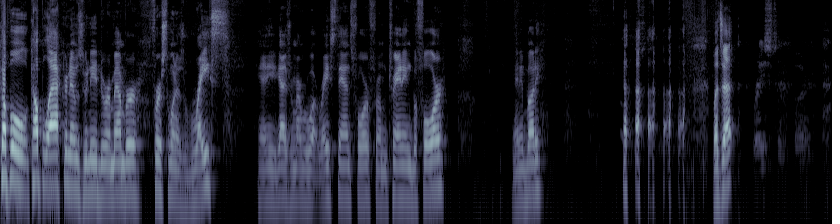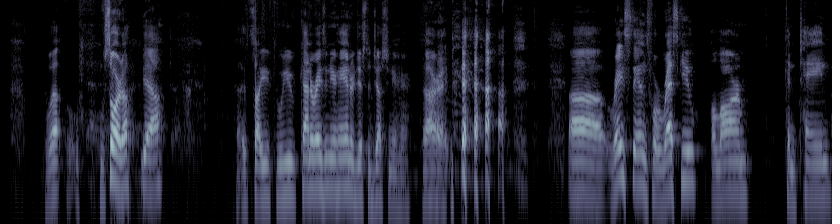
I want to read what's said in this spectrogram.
couple, couple acronyms we need to remember. First one is RACE. Any of you guys remember what RACE stands for from training before? Anybody? What's that? Race to the fire. Well, sort of, yeah. So you, were you kind of raising your hand or just adjusting your hair? All right. uh, RACE stands for rescue, alarm, contain,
